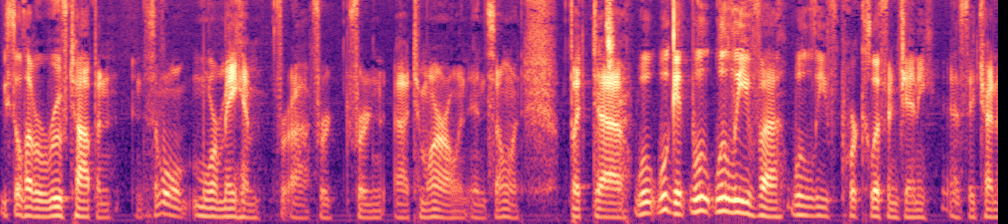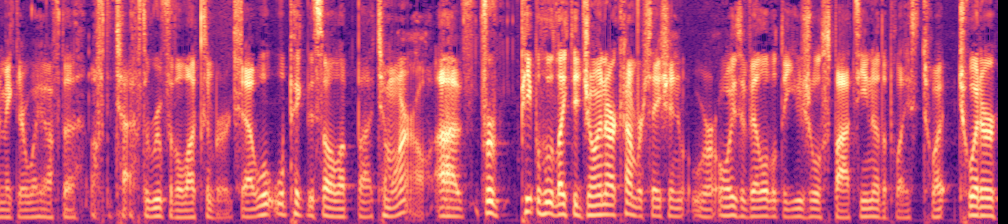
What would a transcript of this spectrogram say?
we still have a rooftop and, and some more- more mayhem for uh, for for uh, tomorrow and, and so on. But uh, we'll we'll get we'll we'll leave uh, we'll leave poor Cliff and Jenny as they try to make their way off the off the top, the roof of the Luxembourg. Uh, we'll we'll pick this all up uh, tomorrow. Uh, for people who'd like to join our conversation, we're always available at the usual spots. You know the place: Tw- Twitter,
